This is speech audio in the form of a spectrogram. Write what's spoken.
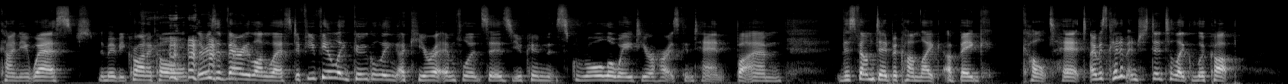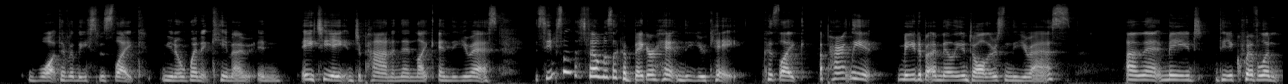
Kanye West, the movie Chronicle. there is a very long list. If you feel like Googling Akira influences, you can scroll away to your heart's content. But um, this film did become like a big cult hit. I was kind of interested to like look up what the release was like, you know, when it came out in 88 in Japan and then like in the US. It seems like this film was like a bigger hit in the UK because like apparently it made about a million dollars in the US and then it made the equivalent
